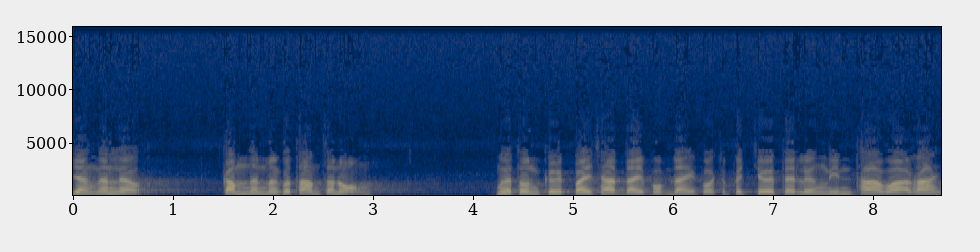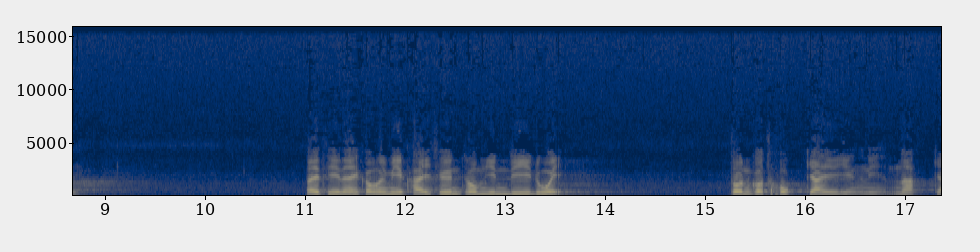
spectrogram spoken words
อย่างนั้นแล้ว กรรมนั้นมันก็ตามสนอง เมื่อตนเกิดไปชาติใดพบใดก็จะไปเจอแต่เรื่องนินทาว่าร้าย ไปที่ไหนก็ไม่มีใครชื่นชมยินดีด้วย ตนก็ทุกข์ใจอย่างนี้หนักใจ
